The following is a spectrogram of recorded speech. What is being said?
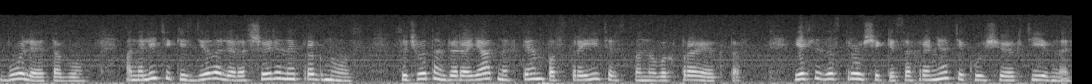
Более того, аналитики сделали расширенный прогноз с учетом вероятных темпов строительства новых проектов. Если застройщики сохранят текущую активность,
